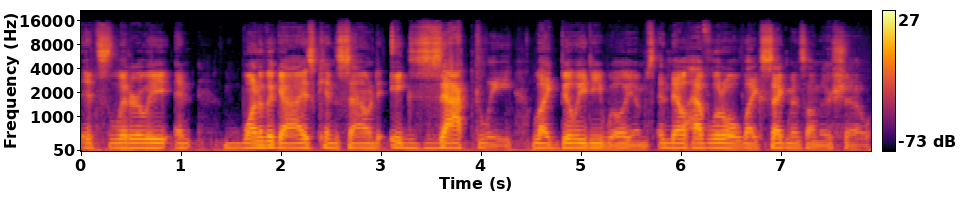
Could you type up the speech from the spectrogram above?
it's literally and one of the guys can sound exactly like Billy Dee Williams, and they'll have little like segments on their show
